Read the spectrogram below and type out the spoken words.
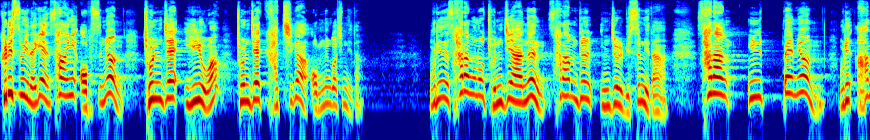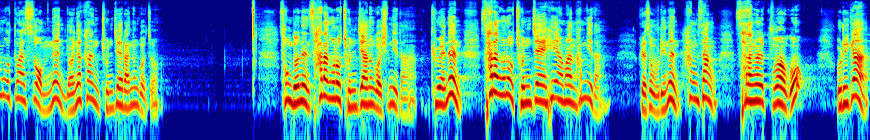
그리스도인에게 사랑이 없으면 존재 이유와 존재 가치가 없는 것입니다. 우리는 사랑으로 존재하는 사람들인 줄 믿습니다. 사랑을 빼면 우린 아무것도 할 수 없는 연약한 존재라는 거죠. 성도는 사랑으로 존재하는 것입니다. 교회는 사랑으로 존재해야만 합니다. 그래서 우리는 항상 사랑을 구하고 우리가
